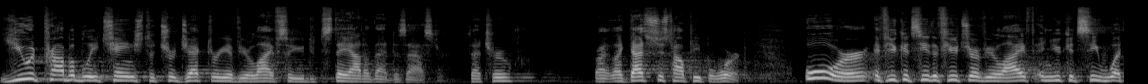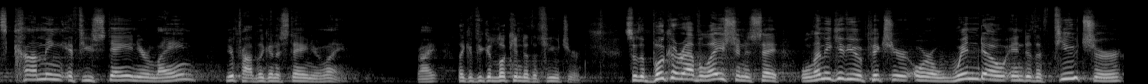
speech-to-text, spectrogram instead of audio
You would probably change the trajectory of your life so you'd stay out of that disaster. Is that true? Right? Like that's just how people work. Or if you could see the future of your life and you could see what's coming if you stay in your lane, you're probably going to stay in your lane, right? Like if you could look into the future. So the book of Revelation is say, well, let me give you a picture or a window into the future,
